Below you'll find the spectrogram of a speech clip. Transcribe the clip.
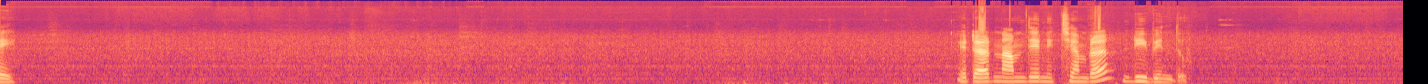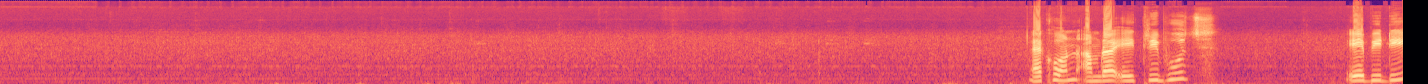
এই। এটার নাম দিয়ে নিচ্ছি আমরা ডি বিন্দু। এখন আমরা এই ত্রিভুজ এবিডি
